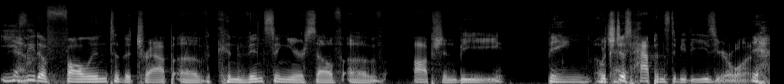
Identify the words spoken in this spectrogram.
Yeah. easy to fall into the trap of convincing yourself of option B, being okay. which just happens to be the easier one. Yeah.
